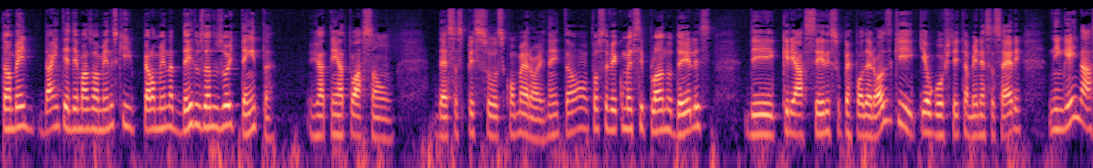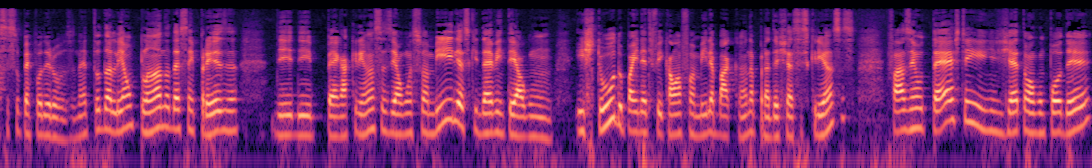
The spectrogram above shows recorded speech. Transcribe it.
também dá a entender mais ou menos que, pelo menos desde os anos 80, já tem atuação dessas pessoas como heróis, né? Então você vê como esse plano deles de criar seres superpoderosos, que, que eu gostei também nessa série, ninguém nasce superpoderoso, né? Tudo ali é um plano dessa empresa de, de pegar crianças e algumas famílias que devem ter algum estudo para identificar uma família bacana para deixar essas crianças, fazem o teste, injetam algum poder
